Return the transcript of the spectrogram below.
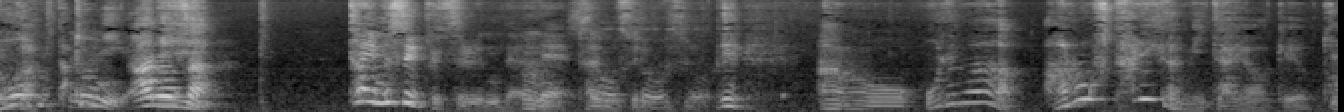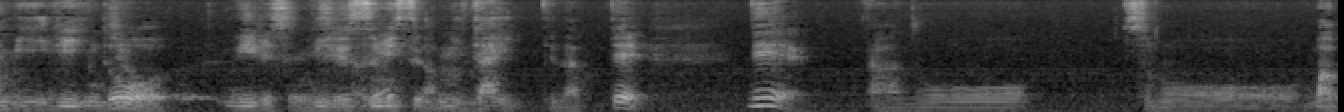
よかった。本当に？あのさタイムスリップするんだよね、タイムスリップする。そうそうであの俺はあの二人が見たいわけよトミー・リーとウィル・スミス、ウィル・スミスが見たいってなって、であのそのまあ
